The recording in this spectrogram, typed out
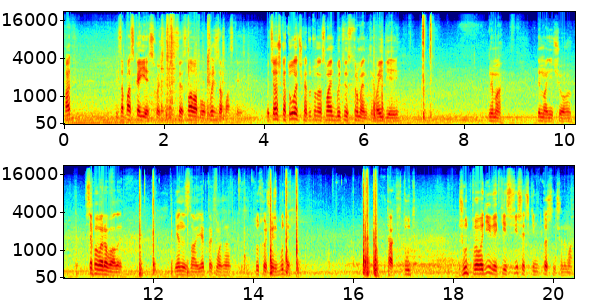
Так? Запаска є, хоч. Все, слава Богу, хоч запаска є. Оця шкатулочка, тут у нас мають бути інструменти, по ідеї. Нема. Нема нічого. Все повирували. Я не знаю, як так можна. Тут хоч щось буде. Так, тут жгут проводів, якісь фішечки, теж нічого немає.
